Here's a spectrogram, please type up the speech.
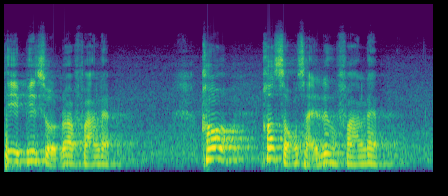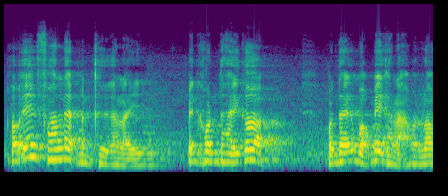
ที่พิสูจน์ว่าฟ้าแลบเขาเขาสงสัยเรื่องฟ้าแลบเขาเอ๊ะฟ้าแลบมันคืออะไร เป็นคนไทยก็คนไทยก็บอกไม่ขลามมันล่อ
